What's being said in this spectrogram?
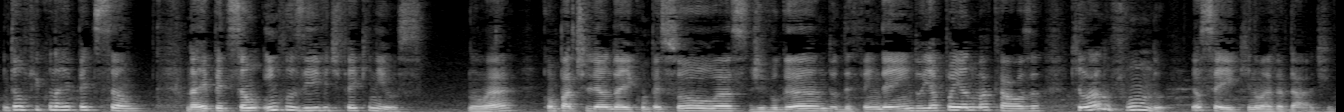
Então eu fico na repetição. Na repetição, inclusive, de fake news. Não é? Compartilhando aí com pessoas, divulgando, defendendo e apoiando uma causa que lá no fundo eu sei que não é verdade.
